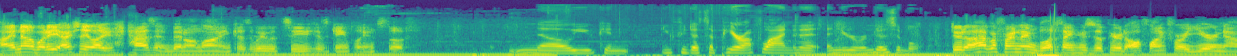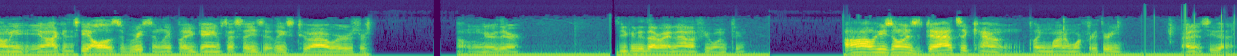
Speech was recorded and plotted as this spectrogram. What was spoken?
I know, but he actually like hasn't been online because we would see his gameplay and stuff. No, you can you can just appear offline in it, and you're invisible. Dude, I have a friend named Bloodthing who's appeared offline for a year now, and he, you know, I can see all his recently played games. that say he's at least two hours or something near there. You can do that right now if you want to. Oh, he's on his dad's account playing Modern Warfare 3. I didn't see that.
